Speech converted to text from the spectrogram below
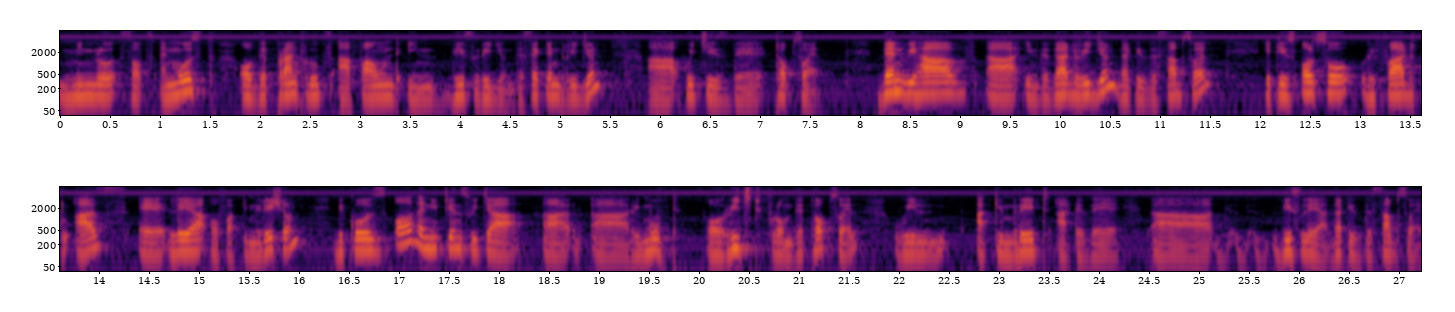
mineral salts. And most of the plant roots are found in this region, the second region, uh, which is the topsoil. Then we have uh, in the third region, that is the subsoil, it is also referred to as a layer of accumulation because all the nutrients which are uh, uh, removed or leached from the topsoil will accumulate at the, uh, this layer, that is the subsoil.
